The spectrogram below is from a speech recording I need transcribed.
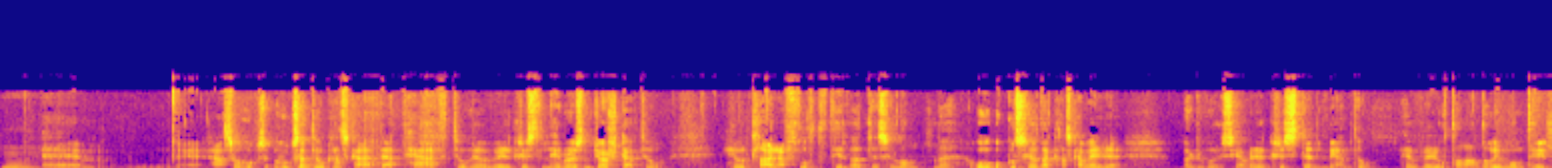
mm. um, altså hugsa til kanskje at at at to hever kristen hever også gjørst at to hever klara flott til ødles i London og, og hos hever det kanskje være Ørvus, jeg var kristen med han to har vært utenland og immun til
